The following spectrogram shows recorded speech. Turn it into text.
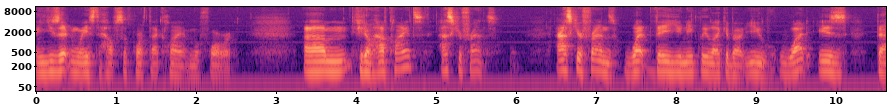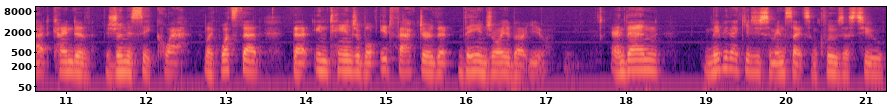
and use it in ways to help support that client move forward. Um, if you don't have clients, ask your friends ask your friends what they uniquely like about you. What is that kind of je ne sais quoi? Like what's that that intangible it factor that they enjoy about you? And then maybe that gives you some insight, some clues as to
